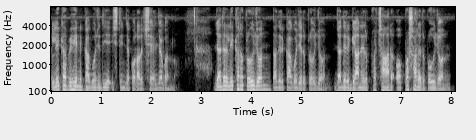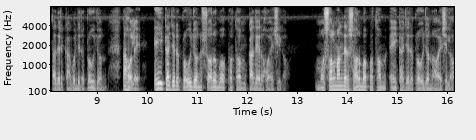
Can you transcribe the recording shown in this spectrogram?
লেখাবিহীন কাগজ দিয়ে ইস্তিনজা করার চেয়ে জঘন্য। যাদের লেখার প্রয়োজন, তাদের কাগজের প্রয়োজন। যাদের জ্ঞানের প্রচার ও প্রসারের প্রয়োজন, তাদের কাগজের প্রয়োজন। তাহলে এই কাজের প্রয়োজন সর্বপ্রথম কাদের হয়েছিল? মুসলমানদের সর্বপ্রথম এই কাজের প্রয়োজন হয়েছিল।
